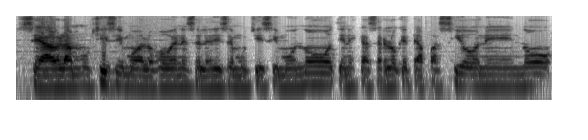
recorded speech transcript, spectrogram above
se habla muchísimo, a los jóvenes se les dice muchísimo, no, tienes que hacer lo que te apasione, no.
